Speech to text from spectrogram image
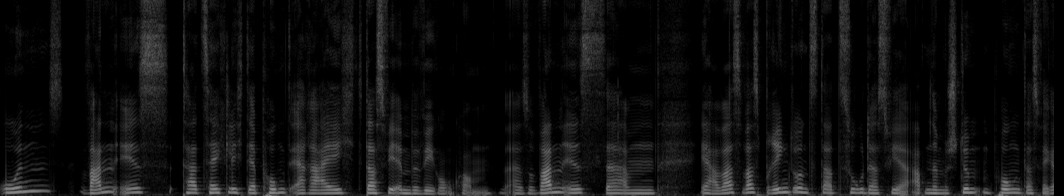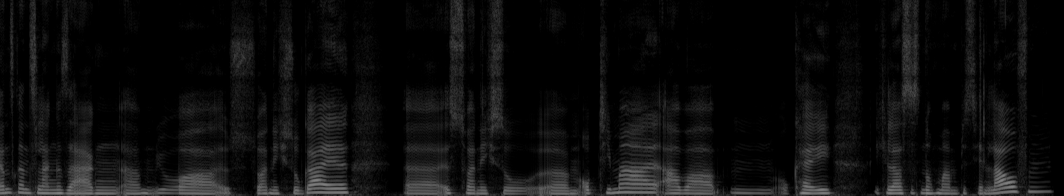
Und wann ist tatsächlich der Punkt erreicht, dass wir in Bewegung kommen? Also wann ist ähm, ja, was, was bringt uns dazu, dass wir ab einem bestimmten Punkt, dass wir ganz, ganz lange sagen, ähm, ja, ist zwar nicht so geil, äh, ist zwar nicht so ähm, optimal, aber mh, hm, okay, ich lasse es noch mal ein bisschen laufen.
